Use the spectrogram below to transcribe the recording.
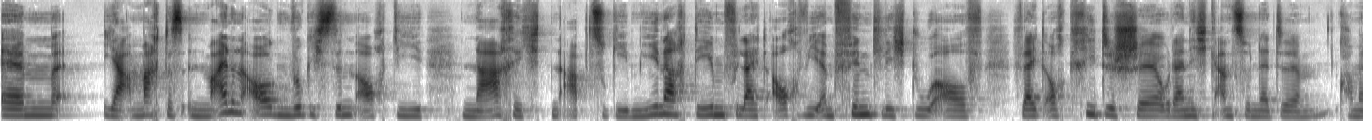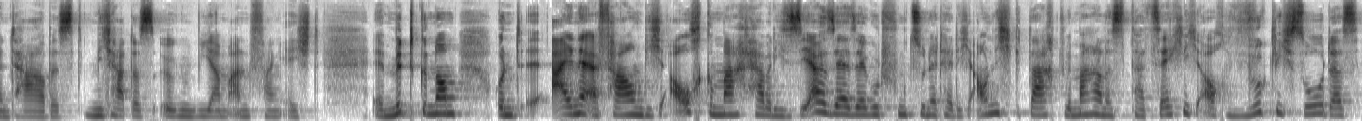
Ähm, ja, macht es in meinen Augen wirklich Sinn, auch die Nachrichten abzugeben. Je nachdem vielleicht auch, wie empfindlich du auf vielleicht auch kritische oder nicht ganz so nette Kommentare bist. Mich hat das irgendwie am Anfang echt äh, mitgenommen. Und äh, eine Erfahrung, die ich auch gemacht habe, die sehr, sehr, sehr gut funktioniert, hätte ich auch nicht gedacht. Wir machen es tatsächlich auch wirklich so, dass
